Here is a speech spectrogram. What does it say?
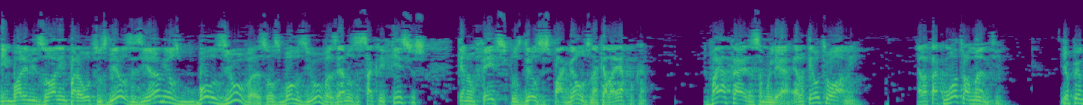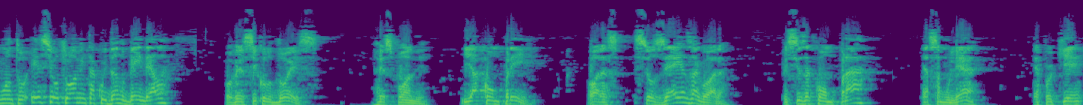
Embora eles olhem para outros deuses e amem os bolos de uvas, os bolos de uvas eram os sacrifícios que eram feitos para os deuses pagãos naquela época. Vai atrás dessa mulher, ela tem outro homem, ela está com outro amante. E eu pergunto: esse outro homem está cuidando bem dela? O versículo 2 responde: E a comprei. Ora, se Oséias agora precisa comprar essa mulher, é porque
